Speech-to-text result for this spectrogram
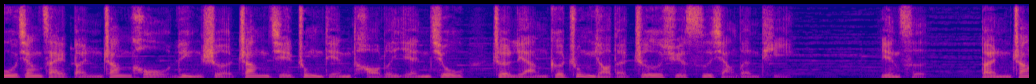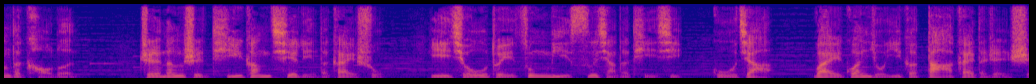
故将在本章后另设章节，重点讨论研究这两个重要的哲学思想问题。因此，本章的讨论只能是提纲挈领的概述，以求对宗密思想的体系、骨架、外观有一个大概的认识。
